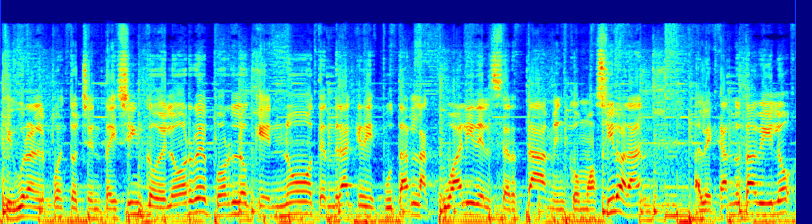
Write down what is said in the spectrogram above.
figura en el puesto 85 del Orbe, por lo que no tendrá que disputar la quali del certamen, como así lo harán Alejandro Tavilo,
